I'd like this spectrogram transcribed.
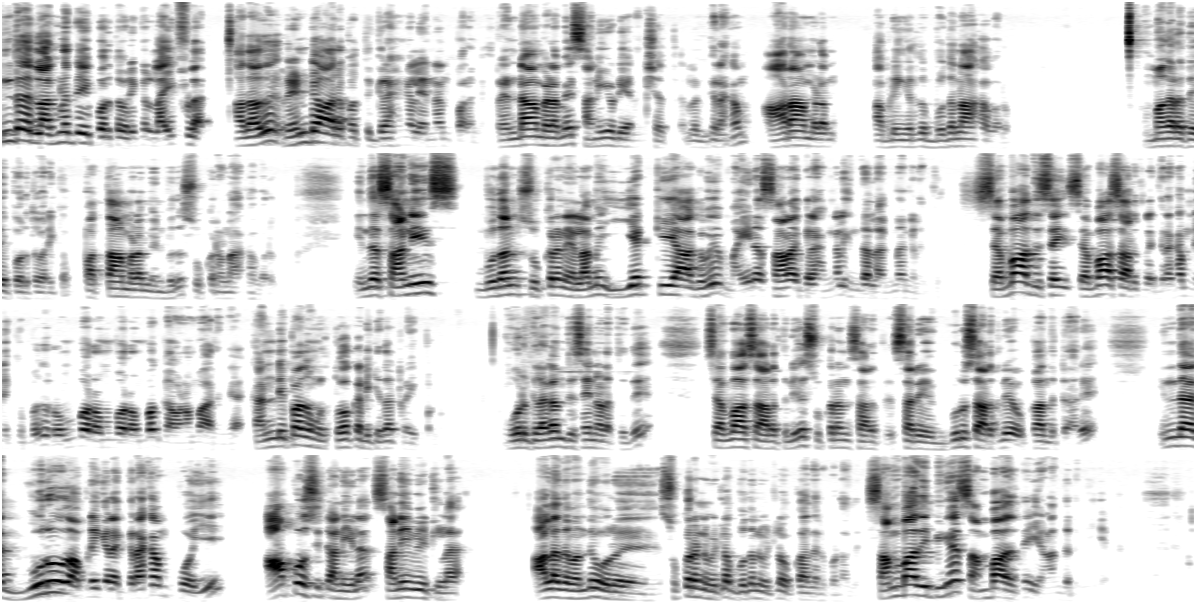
இந்த லக்னத்தை பொறுத்த வரைக்கும் லைஃப்ல அதாவது ரெண்டு ஆறு பத்து கிரகங்கள் என்னன்னு பாருங்க. ரெண்டாம் இடமே சனியுடைய நட்சத்திர கிரகம் ஆறாம் இடம் அப்படிங்கிறது புதனாக வரும். மகரத்தை பொறுத்த வரைக்கும் பத்தாம் இடம் என்பது சுக்கிரனாக வரும். இந்த சனி புதன் சுக்கரன் எல்லாமே இயற்கையாகவே மைனஸான கிரகங்கள் இந்த லக்னங்களுக்கு. செவ்வாய் திசை செவ்வாய் சாரத்துல கிரகம் நிற்கும் போது ரொம்ப ரொம்ப ரொம்ப கவனமா இருங்க. கண்டிப்பா அது உங்களுக்கு தோக்கடிக்க தான் ட்ரை பண்ணும். ஒரு கிரகம் திசை நடத்துது செவ்வாய் சாரத்திலேயே சுக்கிரன் சாரத்து சாரி குரு சாரத்திலேயே உட்காந்துட்டாரு இந்த குரு அப்படிங்கிற கிரகம் போய் ஆப்போசிட் அணியில சனி வீட்டுல அல்லது வந்து ஒரு சுக்கிரன் வீட்டுல புதன் வீட்டுல உட்காந்துருக்கூடாது சம்பாதிப்பீங்க சம்பாதத்தை இழந்துருவீங்க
